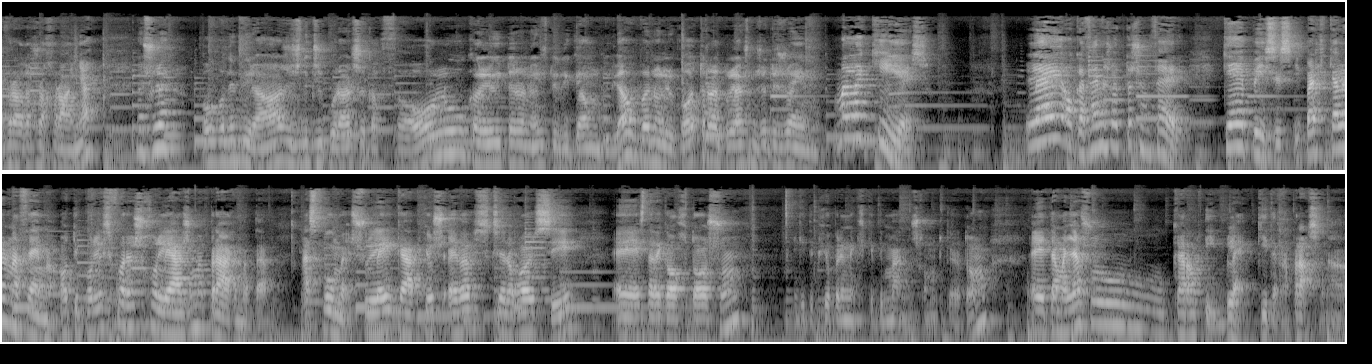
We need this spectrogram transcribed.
ευρώ τόσο χρόνια, να σου λέει: Όπω δεν πειράζεις, δεν ξεκουράζει καθόλου. Καλύτερα να είσαι τη δικιά μου δουλειά που παίρνω λιγότερα, αλλά τουλάχιστον ζω τη ζωή μου. Μαλακίες. Λέει ο καθένας ό,τι το συμφέρει. Και επίσης υπάρχει κι άλλο ένα θέμα, ότι πολλές φορές σχολιάζουμε πράγματα. Α πούμε, σου λέει κάποιος, έβαψες, ξέρω εγώ, εσύ ε, στα 18 σου, γιατί πιο πριν έχεις και τη μάνα σου, το κερατό μου, ε, τα μαλλιά σου καροτί, μπλε, κίτρινα, πράσινα,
